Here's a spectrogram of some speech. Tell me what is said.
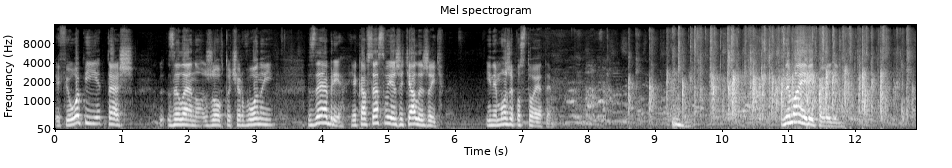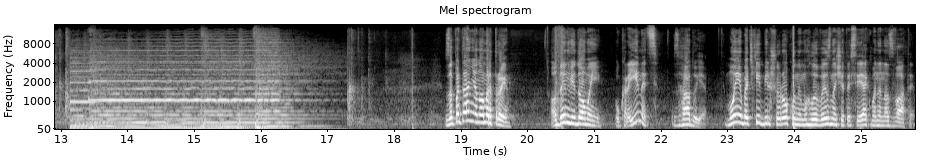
Ефіопії, теж зелено-жовто-червоний, зебрі, яка все своє життя лежить і не може постояти. Немає відповіді. Запитання номер три. Один відомий українець згадує: мої батьки більше року не могли визначитися, як мене назвати.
